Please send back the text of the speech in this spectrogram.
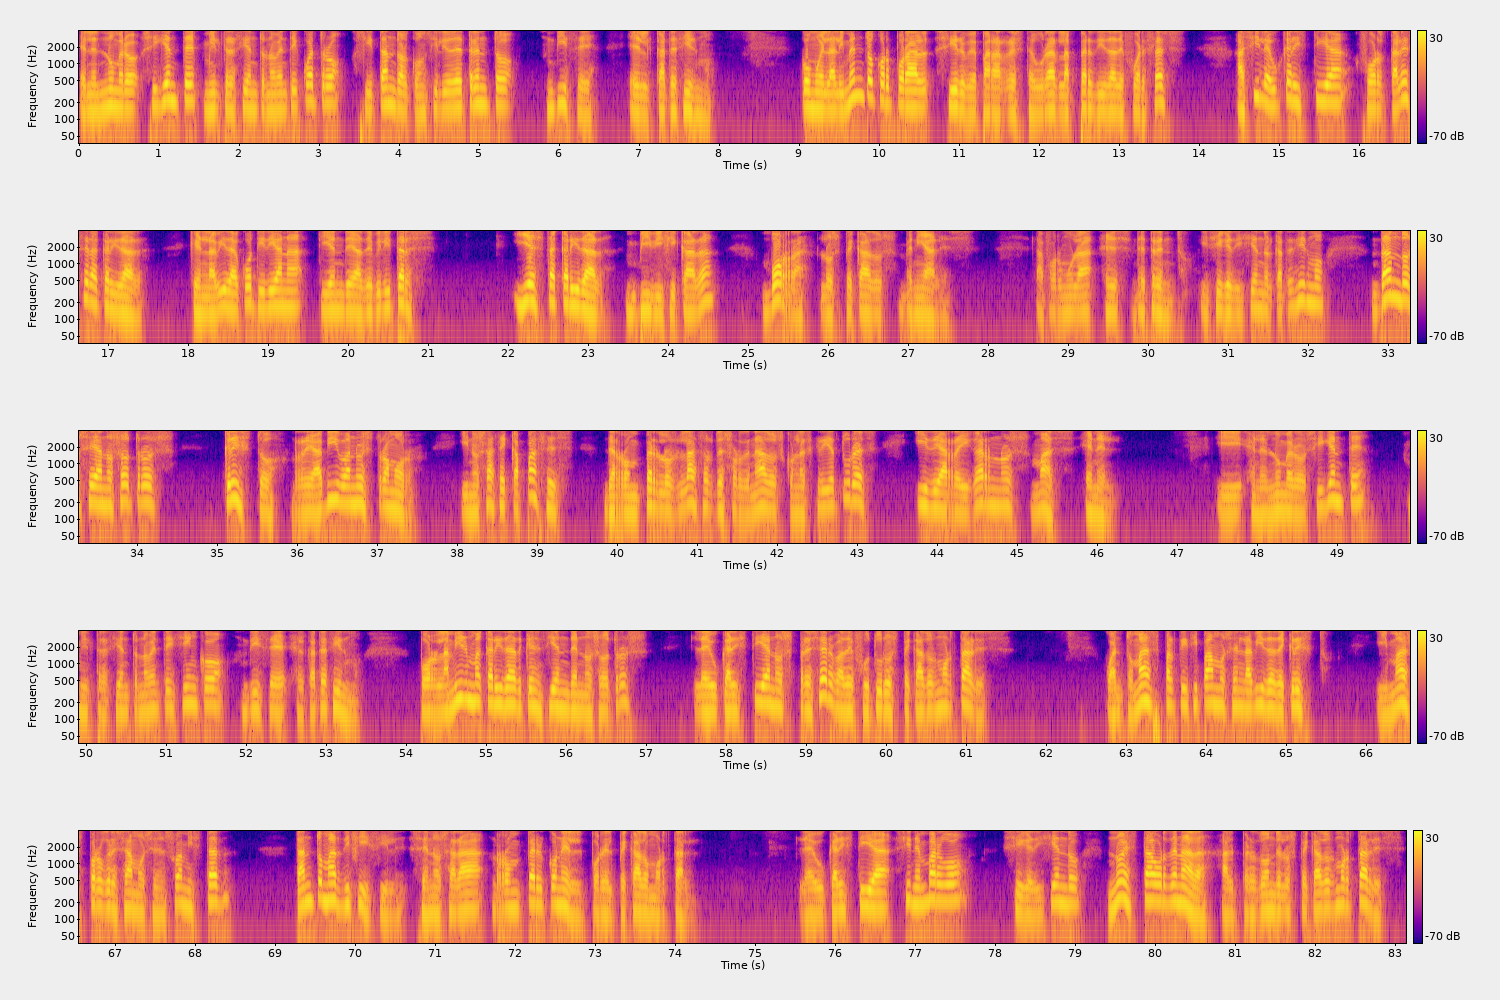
En el número siguiente, 1394, citando al concilio de Trento, dice el catecismo, como el alimento corporal sirve para restaurar la pérdida de fuerzas, así la Eucaristía fortalece la caridad, que en la vida cotidiana tiende a debilitarse. Y esta caridad vivificada borra los pecados veniales. La fórmula es de Trento y sigue diciendo el catecismo, dándose a nosotros, Cristo reaviva nuestro amor y nos hace capaces de romper los lazos desordenados con las criaturas y de arraigarnos más en él. Y en el número siguiente, 1395, dice el catecismo, por la misma caridad que enciende en nosotros, la Eucaristía nos preserva de futuros pecados mortales. Cuanto más participamos en la vida de Cristo y más progresamos en su amistad, tanto más difícil se nos hará romper con Él por el pecado mortal. La Eucaristía, sin embargo, sigue diciendo, no está ordenada al perdón de los pecados mortales,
